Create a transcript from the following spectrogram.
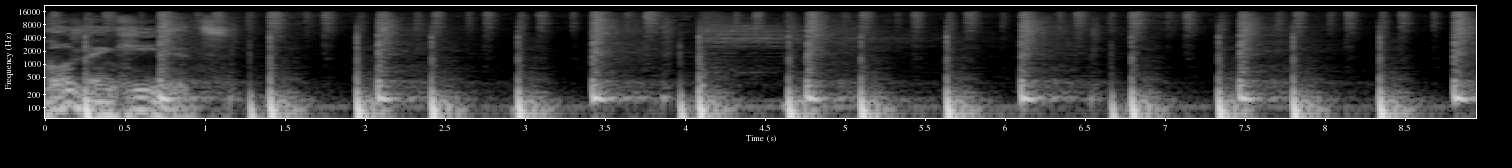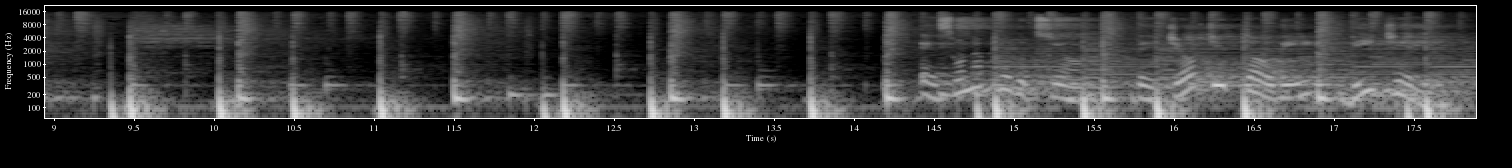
Golden Hits. Es una producción de Georgie Toddy DJ.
